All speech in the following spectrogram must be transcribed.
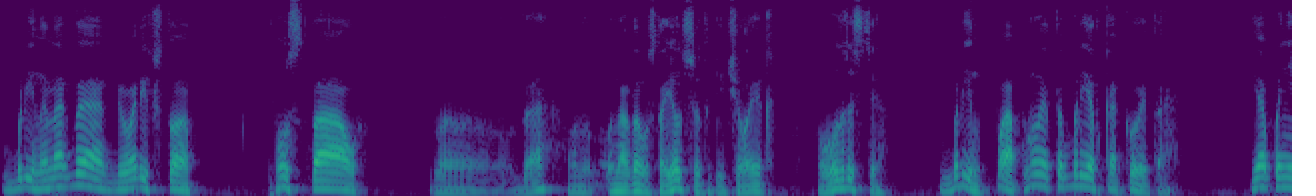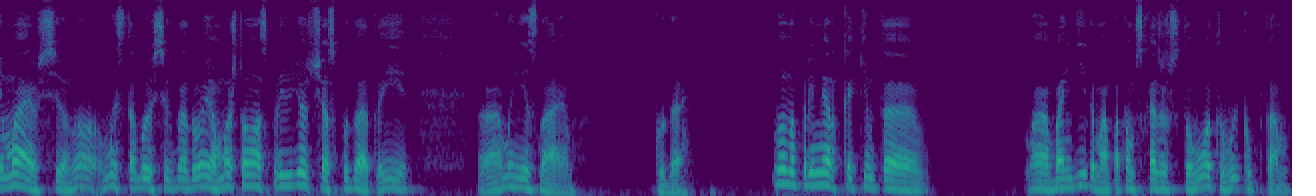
Блин, иногда говорит, что устал. Ну, да, он иногда устает все-таки человек в возрасте. Блин, пап, ну это бред какой-то. Я понимаю все, но мы с тобой всегда вдвоем. Может, он нас приведет сейчас куда-то, и а мы не знаем, куда. Ну, например, каким-то а, бандитам, а потом скажет, что вот выкуп там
